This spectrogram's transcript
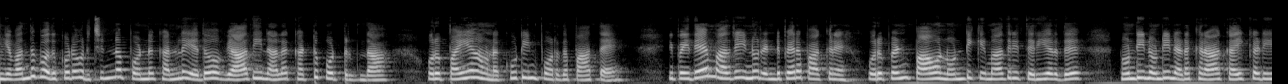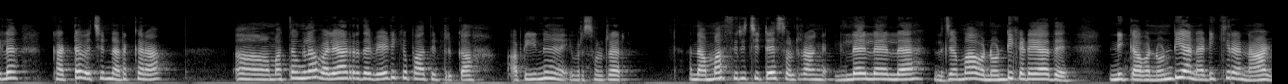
இங்கே வந்தபோது கூட ஒரு சின்ன பொண்ணு கண்ணில் ஏதோ வியாதினால் கட்டு போட்டிருந்தா. ஒரு பையன் அவனை கூட்டின்னு போகிறத பார்த்தேன். இப்போ இதே மாதிரி இன்னும் ரெண்டு பேரை பார்க்குறேன். ஒரு பெண் பாவம் நொண்டிக்கு மாதிரி தெரியறது. நொண்டி நொண்டி நடக்கிறா. கைக்கடியில் கட்டை வச்சு நடக்கிறா. மற்றவங்களாம் விளையாடுறத வேடிக்கை பார்த்துட்ருக்கா அப்படின்னு இவர் சொல்கிறார் அந்த அம்மா சிரிச்சிட்டே சொல்கிறாங்க இல்லை இல்லை இல்லை. நிஜமா அவன் நொண்டி கிடையாது. இன்னைக்கு அவன் நொண்டியாக நடிக்கிற நாள்.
